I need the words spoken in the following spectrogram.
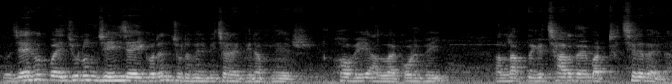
তো যাই হোক ভাই, জুলুম যেই যাই করেন, জুলুমের বিচার একদিন আপনার হবে আল্লাহ করবেই। আল্লাহ আপনাকে ছাড় দেয় বাট ছেড়ে দেয় না।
